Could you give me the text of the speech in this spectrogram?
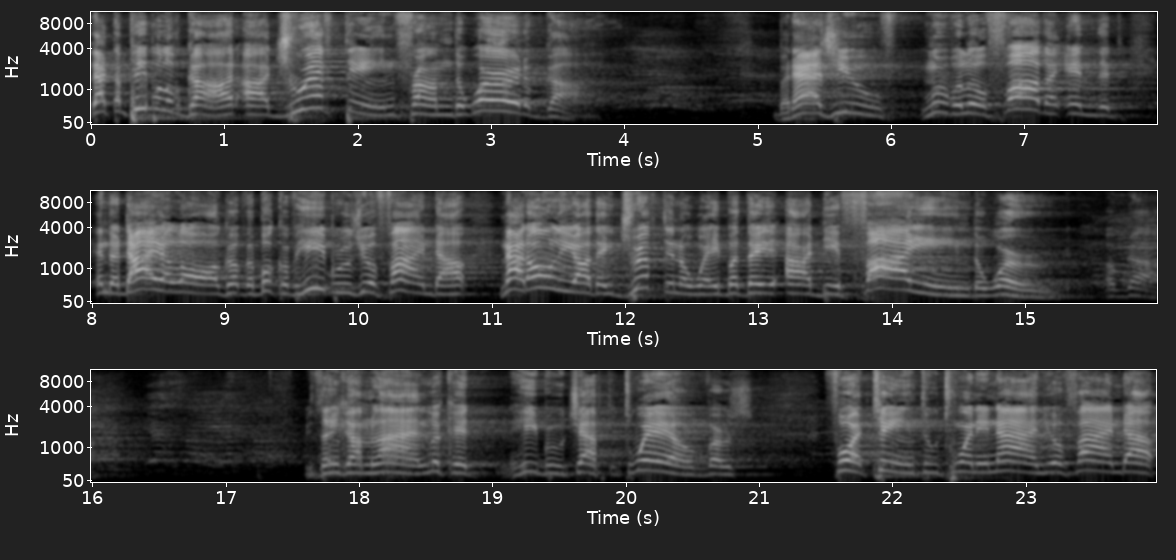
that the people of God are drifting from the Word of God. But as you move a little farther in the in the dialogue of the book of Hebrews, you'll find out not only are they drifting away, but they are defying the word of God. You think I'm lying? Look at Hebrew chapter 12, verse 14 through 29. You'll find out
